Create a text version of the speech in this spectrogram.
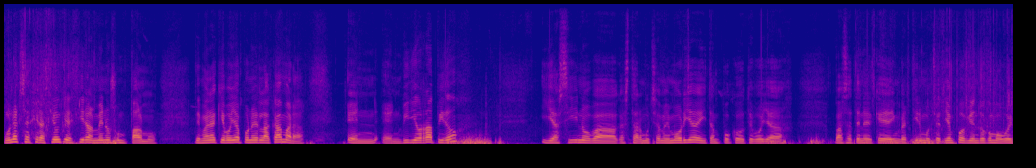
Una exageración quiere decir al menos un palmo. De manera que voy a poner la cámara en, en vídeo rápido y así no va a gastar mucha memoria y tampoco te voy a vas a tener que invertir mucho tiempo viendo cómo voy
